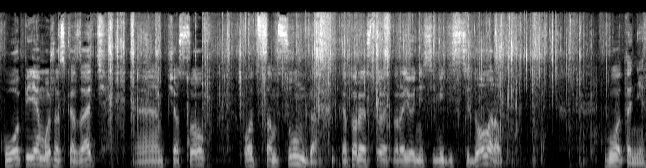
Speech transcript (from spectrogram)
копия, можно сказать, э, часов от Samsung, которые стоят в районе 70 долларов. Вот они.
